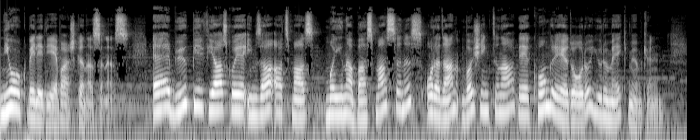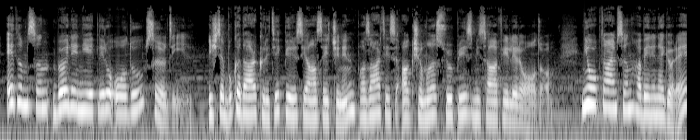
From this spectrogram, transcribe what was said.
New York Belediye Başkanısınız. Eğer büyük bir fiyaskoya imza atmaz, mayına basmazsanız oradan Washington'a ve Kongre'ye doğru yürümek mümkün. Adams'ın böyle niyetleri olduğu sır değil. İşte bu kadar kritik bir siyasetçinin pazartesi akşamı sürpriz misafirleri oldu. New York Times'ın haberine göre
